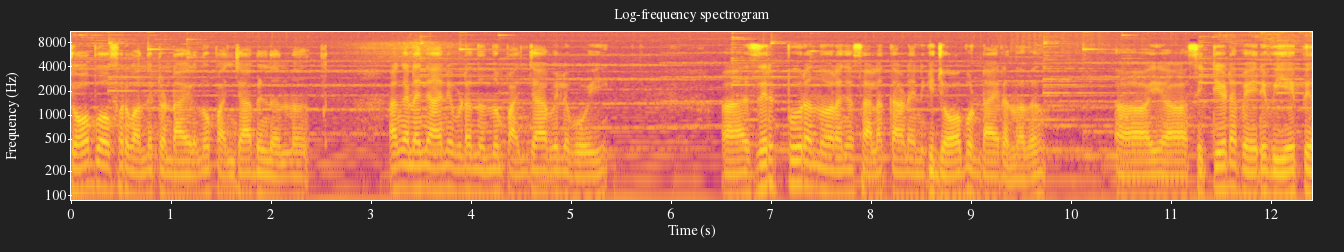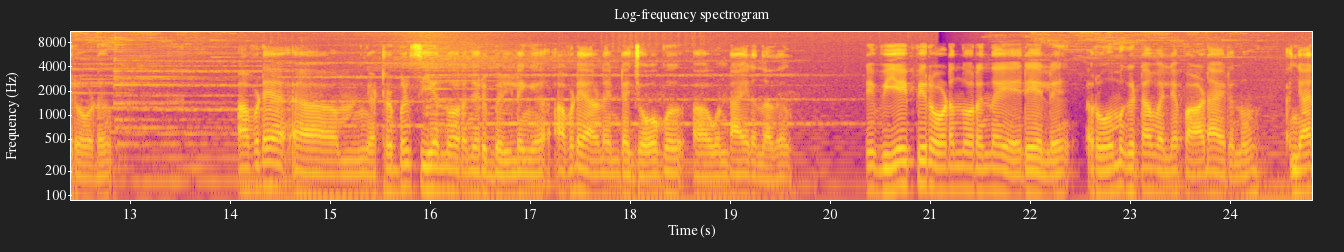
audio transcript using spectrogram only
ജോബ് ഓഫർ വന്നിട്ടുണ്ടായിരുന്നു പഞ്ചാബിൽ നിന്ന്. അങ്ങനെ ഞാൻ ഇവിടെ നിന്നും പഞ്ചാബിൽ പോയി. സിർപൂർ എന്ന് പറഞ്ഞ സ്ഥലത്താണ് എനിക്ക് ജോബ് ഉണ്ടായിരുന്നത്. സിറ്റിയുടെ പേര് വി ഐ പി റോഡ്. അവിടെ ട്രിപ്പിൾ സി എന്ന് പറഞ്ഞൊരു ബിൽഡിങ് അവിടെയാണ് എന്റെ ജോബ് ഉണ്ടായിരുന്നത്. ഈ വി ഐ പി റോഡെന്ന് പറയുന്ന ഏരിയയിൽ റൂം കിട്ടാൻ വലിയ പാടായിരുന്നു. ഞാൻ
